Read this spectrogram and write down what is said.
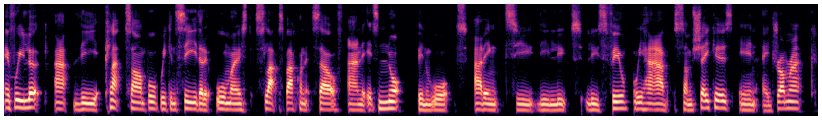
If we look at the clap sample, we can see that it almost slaps back on itself and it's not been warped, adding to the loose, loose feel. We have some shakers in a drum rack.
